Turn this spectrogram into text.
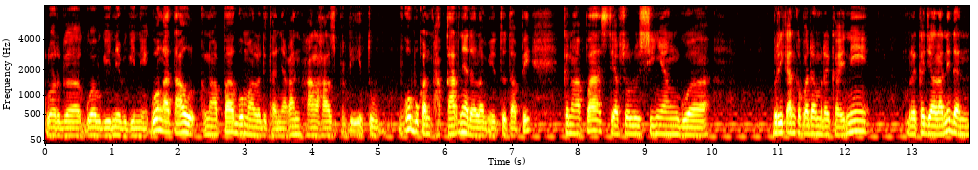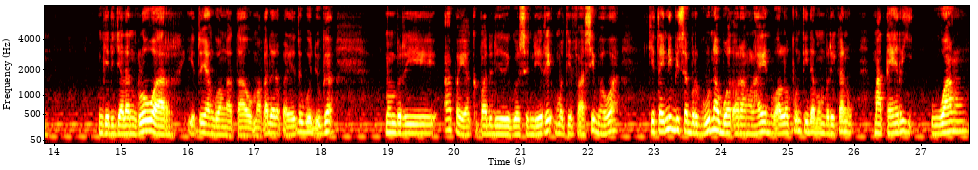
keluarga gue begini begini. Gue nggak tahu kenapa gue malah ditanyakan hal-hal seperti itu. Gue bukan pakarnya dalam itu tapi kenapa setiap solusinya yang gue berikan kepada mereka ini mereka jalani dan menjadi jalan keluar. Itu yang gue nggak tahu. Maka daripada itu gue juga memberi apa ya kepada diri gue sendiri motivasi bahwa kita ini bisa berguna buat orang lain walaupun tidak memberikan materi, uang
